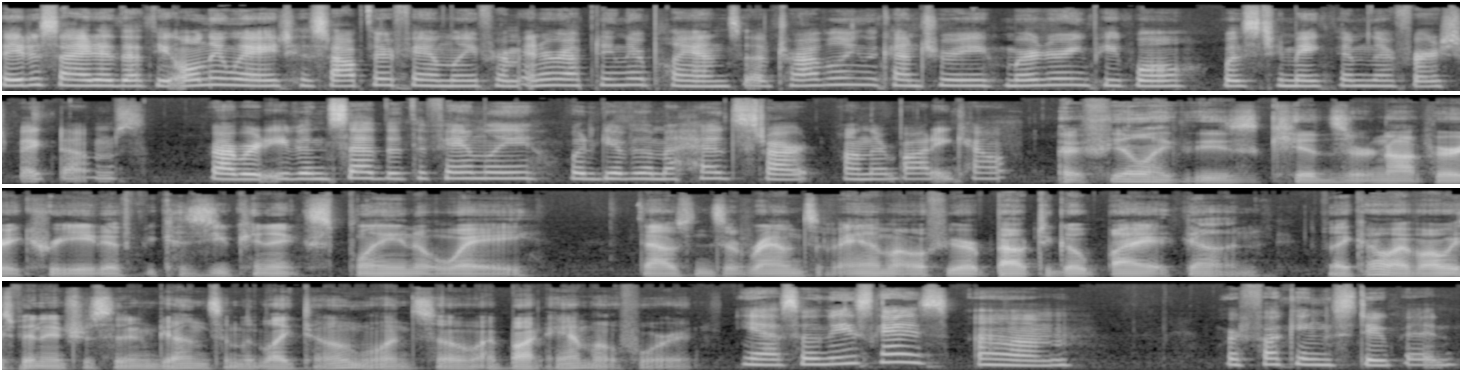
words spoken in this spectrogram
They decided that the only way to stop their family from interrupting their plans of traveling the country, murdering people, was to make them their first victims. Robert even said that the family would give them a head start on their body count. I feel like these kids are not very creative because you can explain away thousands of rounds of ammo if you're about to go buy a gun. Like, oh, I've always been interested in guns and would like to own one, so I bought ammo for it. Yeah, so these guys um were fucking stupid.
